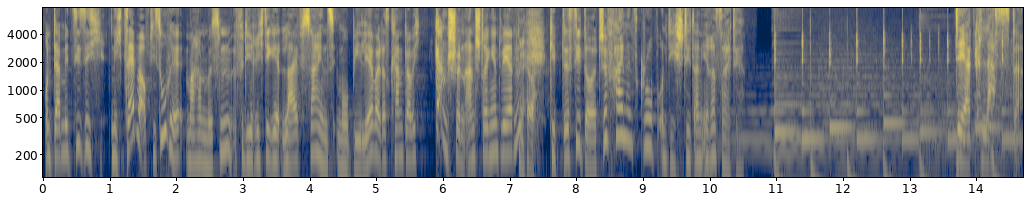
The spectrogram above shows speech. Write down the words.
Und damit Sie sich nicht selber auf die Suche machen müssen für die richtige Life Science Immobilie, weil das kann, glaube ich, ganz schön anstrengend werden, ja. gibt es die Deutsche Finance Group und die steht an Ihrer Seite. Der Cluster.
